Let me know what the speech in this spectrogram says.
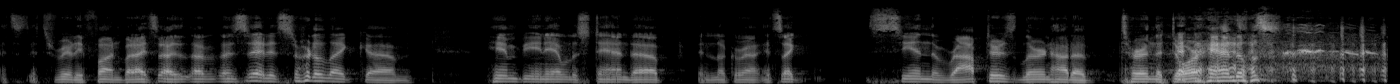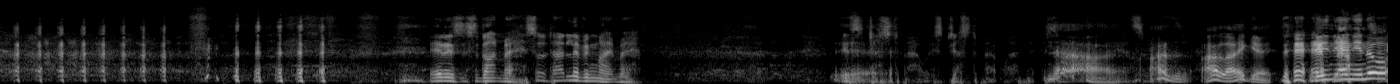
it's it's really fun. But I I, I said it's sort of like um, him being able to stand up and look around. It's like seeing the Raptors learn how to turn the door handles. It is. It's a nightmare. It's a living nightmare. It's just about. It's just about worth it. Nah, I, I like it. and, and you know,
